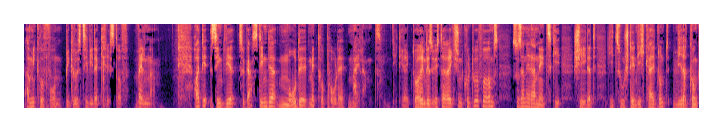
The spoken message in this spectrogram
Am Mikrofon begrüßt Sie wieder Christoph Wellner. Heute sind wir zu Gast in der Modemetropole Mailand. Die Direktorin des österreichischen Kulturforums, Susanne Ranetzky, schildert die Zuständigkeit und Wirkung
